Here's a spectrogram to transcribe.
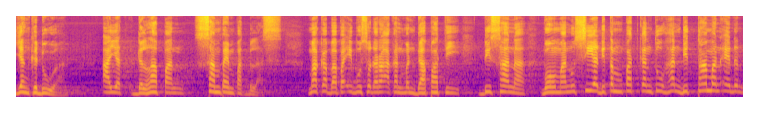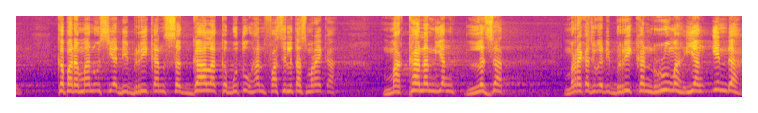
yang kedua ayat 8 sampai 14 maka Bapak Ibu Saudara akan mendapati di sana bahwa manusia ditempatkan Tuhan di Taman Eden. Kepada manusia diberikan segala kebutuhan fasilitas mereka. Makanan yang lezat. Mereka juga diberikan rumah yang indah.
